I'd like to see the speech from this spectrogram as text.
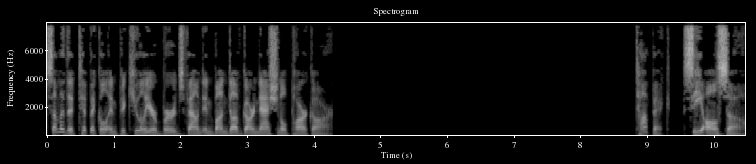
Some of the typical and peculiar birds found in Bandhavgarh National Park are See also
